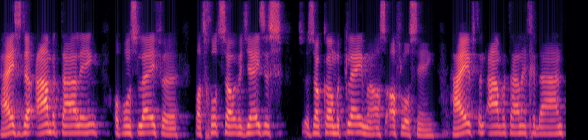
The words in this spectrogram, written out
Hij is de aanbetaling op ons leven, wat God zo, wat Jezus zou komen claimen als aflossing. Hij heeft een aanbetaling gedaan.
